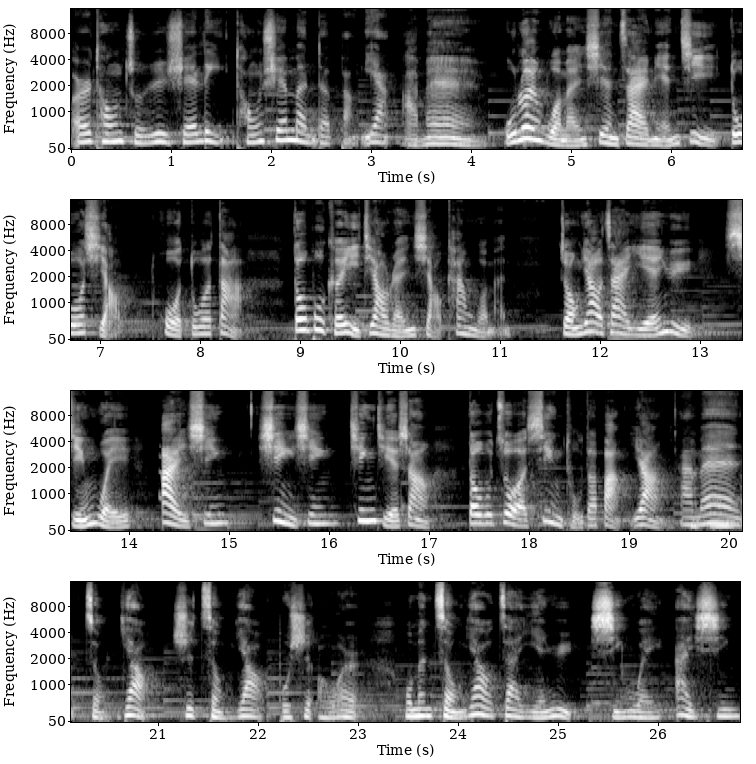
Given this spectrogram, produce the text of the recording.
儿童主日学里同学们的榜样。阿门。无论我们现在年纪多小。或多大，都不可以叫人小看我们，总要在言语、行为、爱心、信心、清洁上，都做信徒的榜样。阿门。总要是总要，不是偶尔。我们总要在言语、行为、爱心、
